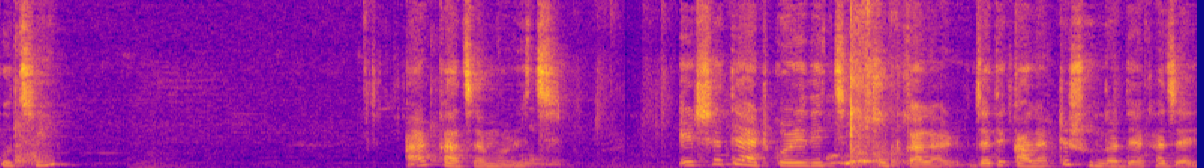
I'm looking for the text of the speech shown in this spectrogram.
কুচি আর কাঁচামরিচ। এর সাথে অ্যাড করে দিচ্ছি ফুড কালার যাতে কালারটা সুন্দর দেখা যায়।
